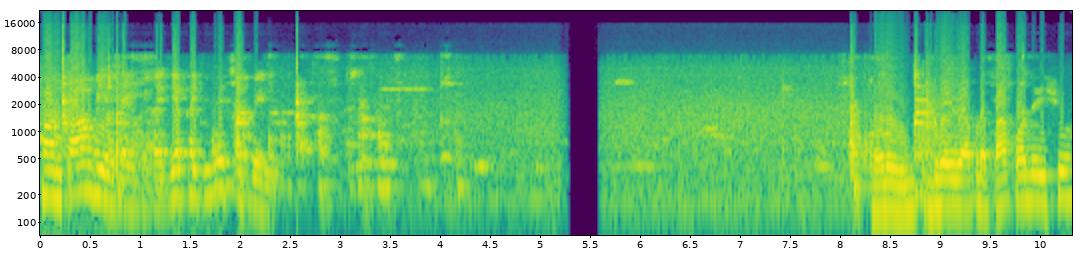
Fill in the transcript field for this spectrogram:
ફોન તો આંબીઓ થાય છે કઈ દેખાતું નથી થોડું ગ્રેવી આપણે પાકવા દઈશું.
